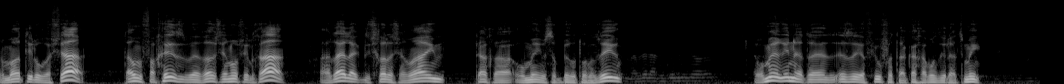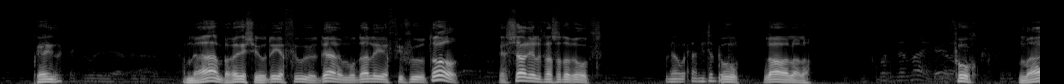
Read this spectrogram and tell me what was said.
אמרתי לו, רשע, אתה מפחז באיבר שאינו שלך, הלילה הקדישך לשמיים, ככה אומר, מספר אותו נזיר. הוא אומר, הנה, אתה, איזה יפיוף אתה, ככה אמרתי לעצמי. אוקיי? מה, ברגע שיהודי יפיוף יודע, מודע ליפיפיותו, ישר יהיה לך לעשות עבירות. לא, לא, לא. הפוך. מה?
